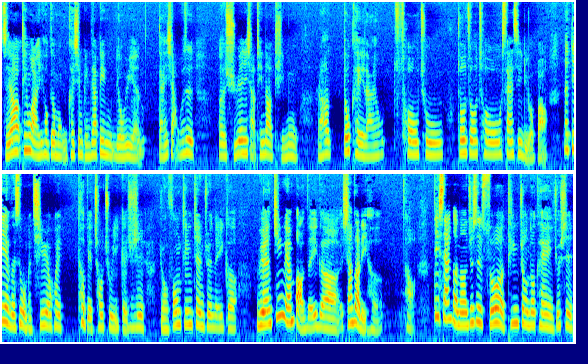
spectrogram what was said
只要听完以后给我们五颗星评价，并留言感想，或是呃许愿你想听到题目，然后都可以来抽出。周周抽三 C 旅游包，那第二个是我们七月会特别抽出一个，就是永丰金证券的一个元金元宝的一个香皂礼盒，好。第三个呢，就是所有听众都可以就是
